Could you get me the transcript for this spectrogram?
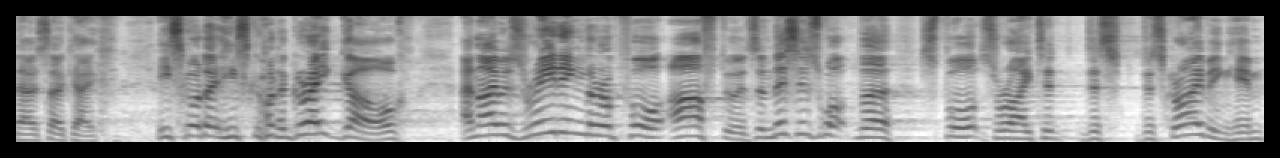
No, it's okay. He scored a, he scored a great goal. And I was reading the report afterwards, and this is what the sports writer des- describing him.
